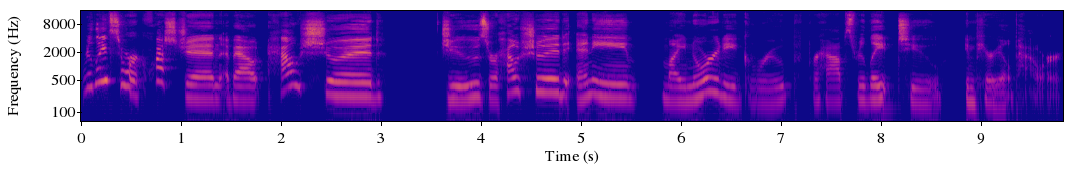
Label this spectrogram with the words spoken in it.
relates to our question about how should Jews or how should any minority group perhaps relate to imperial power?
